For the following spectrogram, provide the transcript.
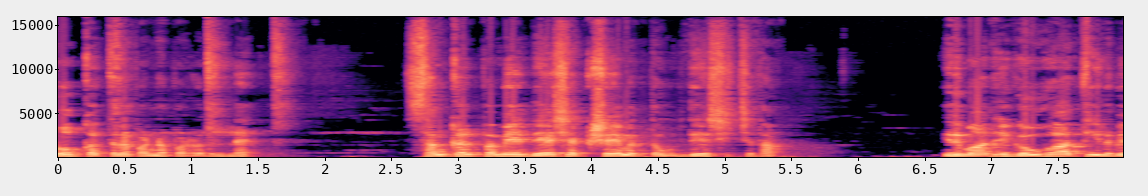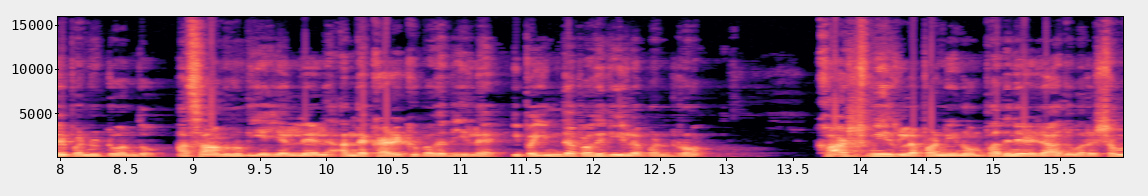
நோக்கத்தில் பண்ணப்படுறதில்ல. சங்கல்பமே தேச க்ஷேமத்தை உத்தேசித்து தான் இது மாதிரி கவுஹாத்தியில் போய் பண்ணிட்டு வந்தோம். அசாமினுடைய எல்லையில் அந்த கிழக்கு பகுதியில். இப்போ இந்த பகுதியில் பண்ணுறோம் காஷ்மீரில் பண்ணினோம் பதினேழாவது வருஷம்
